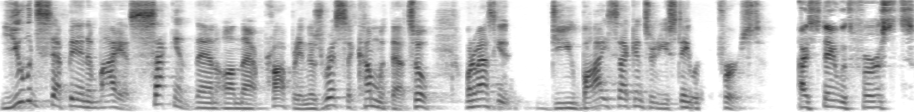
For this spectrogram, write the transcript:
you would step in and buy a second then on that property. And there's risks that come with that. So what I'm asking is, do you buy seconds or do you stay with first? I stay with firsts.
